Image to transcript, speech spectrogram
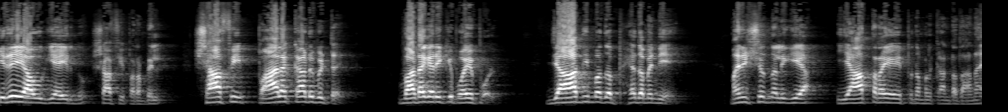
ഇരയാവുകയായിരുന്നു ഷാഫി പറമ്പിൽ. ഷാഫി പാലക്കാട് വിട്ട് വടകരയ്ക്ക് പോയപ്പോൾ ജാതിമത ഭേദമന്യേ മനുഷ്യർ നൽകിയ യാത്രയയപ്പ് നമ്മൾ കണ്ടതാണ്.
